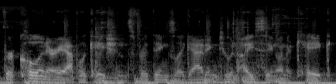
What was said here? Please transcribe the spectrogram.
for culinary applications, for things like adding to an icing on a cake.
